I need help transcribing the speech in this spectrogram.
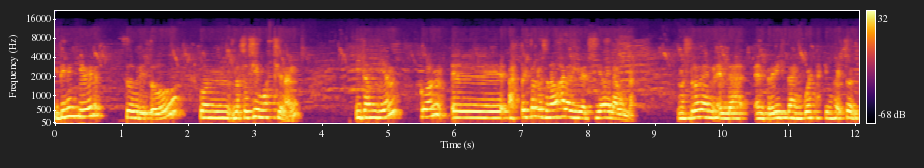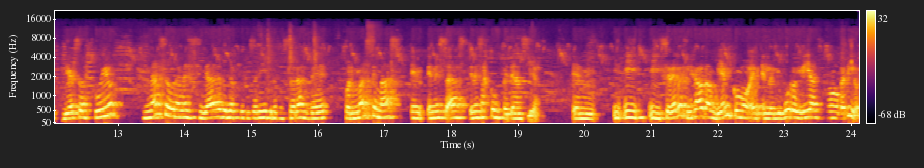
Y tienen que ver sobre todo con lo socioemocional y también con eh, aspectos relacionados a la diversidad del aula. Nosotros en, las entrevistas, encuestas que hemos hecho, diversos estudios, nace una necesidad de los profesores y profesoras de formarse más en, esas, en esas competencias. y, se ve reflejado también como en, lo que ocurre hoy día en el sistema educativo,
